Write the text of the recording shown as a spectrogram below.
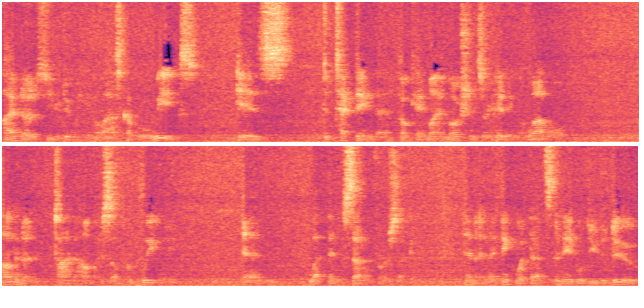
I've noticed you doing in the last couple of weeks is detecting that okay, my emotions are hitting a level. I'm going to time out myself completely and let things settle for a second. And, and I think what that's enabled you to do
